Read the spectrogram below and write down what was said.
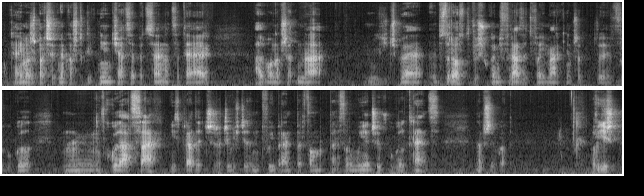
Okay? Możesz patrzeć na koszt kliknięcia, CPC, na CTR, albo na przykład na liczbę, wzrost wyszukań frazy Twojej marki, na przykład w Google, mm, w Google Adsach i sprawdzać, czy rzeczywiście ten Twój brand perform, performuje, czy w Google Trends na przykład. Bo widzisz,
